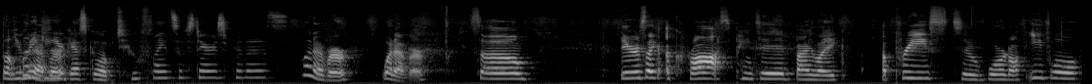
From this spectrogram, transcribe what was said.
But You're whatever, making your guests go up two flights of stairs for this? whatever, whatever. So there's like a cross painted by like a priest to ward off evil,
